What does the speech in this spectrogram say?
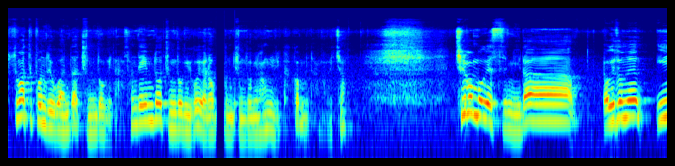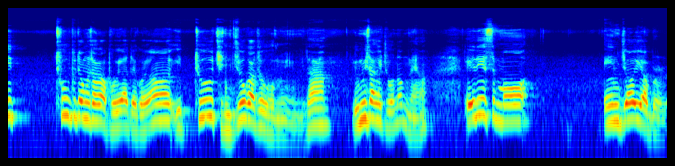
스마트폰 들고 간다. 중독이다. 선생님도 중독이고 여러분도 중독인 확률이 클 겁니다. 그렇죠? 7번 보겠습니다. 여기서는 이 to 부정사가 보여야 되고요. 이 to 진주 가족 의문입니다. 의미상의 주어는 없네요. It is more enjoyable.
